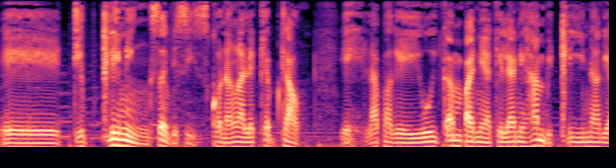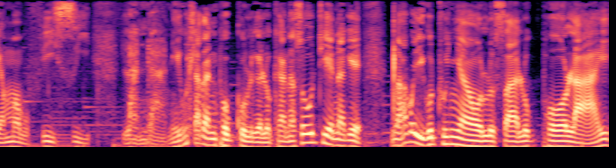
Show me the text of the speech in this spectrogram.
eh deep cleaning services khona ngale Cape Town. Eh lapha ke ikampani yakhe lana ihamba icleaner ke amahofisi London. Ikuhlakanipho okukhulu ke lokhana so uthi yena ke nxa kuyikuthi unyawo lusala ukuphola hayi.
